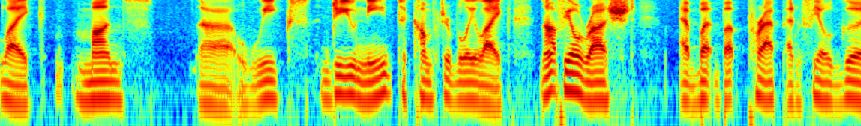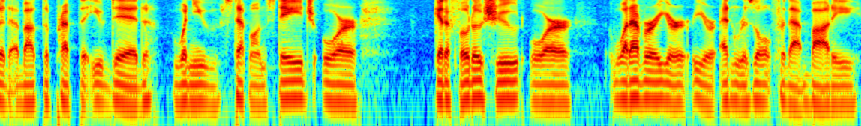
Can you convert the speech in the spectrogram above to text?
like months uh weeks do you need to comfortably like not feel rushed uh, but but prep and feel good about the prep that you did when you step on stage or get a photo shoot or whatever your your end result for that body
